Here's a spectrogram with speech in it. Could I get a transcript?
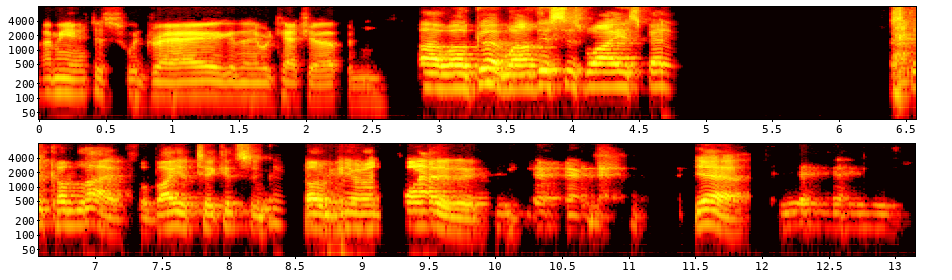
I mean it just would drag and then it would catch up and Oh, well, good. Well, this is why it's better to come live. We'll buy your tickets and come here on Saturday. Yeah,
